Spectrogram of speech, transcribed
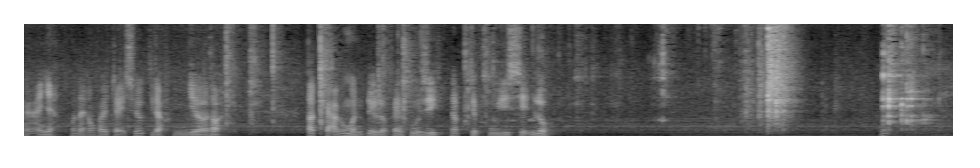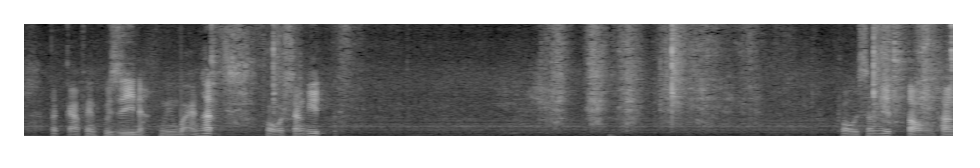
ngại nha. Cái này không phải chạy xước gì đâu, dính dơ thôi. Tất cả của mình đều là fan Fuji. Nắp chụp Fuji xịn luôn. Tất cả fan Fuji nè. Nguyên bản hết. Phôi sáng ít. Phôi sân ít toàn thân.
